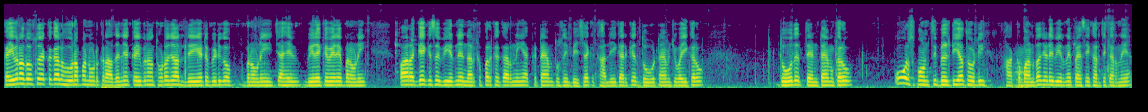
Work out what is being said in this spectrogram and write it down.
ਕਈ ਵਾਰਾਂ ਦੋਸਤੋ ਇੱਕ ਗੱਲ ਹੋਰ ਆਪਾਂ ਨੋਟ ਕਰਾ ਦਿੰਦੇ ਆ ਕਈ ਵਾਰਾਂ ਥੋੜਾ ਜਿਹਾ ਲੇਟ ਵੀਡੀਓ ਬਣਾਉਣੀ ਚਾਹੇ ਵੇਲੇ ਕੇ ਵੇਲੇ ਬਣਾਉਣੀ ਪਰ ਅੱਗੇ ਕਿਸੇ ਵੀਰ ਨੇ ਨਰਕ ਪਰਖ ਕਰਨੀ ਆ ਇੱਕ ਟਾਈਮ ਤੁਸੀਂ ਬੇਸ਼ੱਕ ਖਾਲੀ ਕਰਕੇ ਦੋ ਟਾਈਮ ਚਵਾਈ ਕਰੋ ਦੋ ਦੇ ਤਿੰਨ ਟਾਈਮ ਕਰੋ। ਉਹ ਰਿਸਪੌਂਸਿਬਿਲਟੀ ਆ ਤੁਹਾਡੀ ਹੱਕ ਬਣਦਾ ਜਿਹੜੇ ਵੀਰ ਨੇ ਪੈਸੇ ਖਰਚ ਕਰਨੇ ਆ।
